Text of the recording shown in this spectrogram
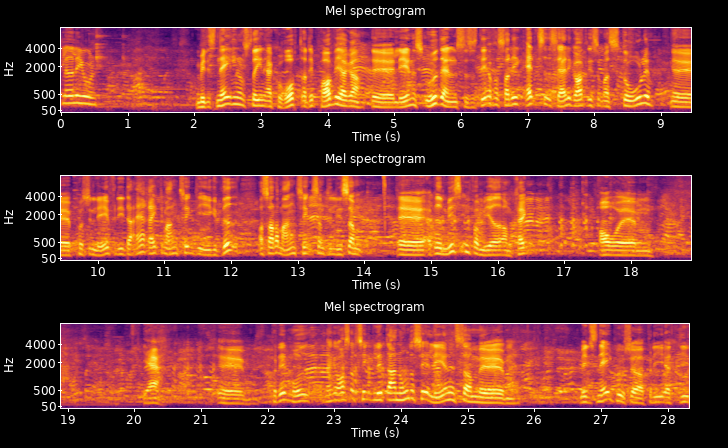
Glædelig jul. Medicinalindustrien er korrupt, og det påvirker øh, lægernes uddannelse, så derfor så er det ikke altid særlig godt ligesom at stole øh, på sin læge, fordi der er rigtig mange ting, de ikke ved, og så er der mange ting, som de ligesom øh, er blevet misinformeret omkring. Og øh, ja, øh, på den måde, man kan også godt se det lidt, der er nogen, der ser lægerne som øh, medicinalpusser, fordi at de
